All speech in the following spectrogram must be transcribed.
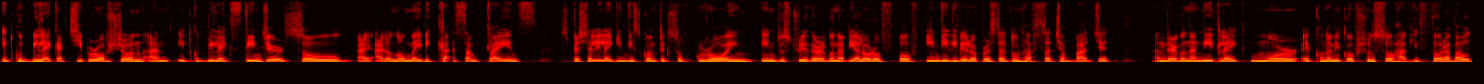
it, could be like a cheaper option and it could be like stinger so i, I don't know maybe some clients especially like in this context of growing industry there are going to be a lot of, of indie developers that don't have such a budget and they're going to need like more economic options. So have you thought about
